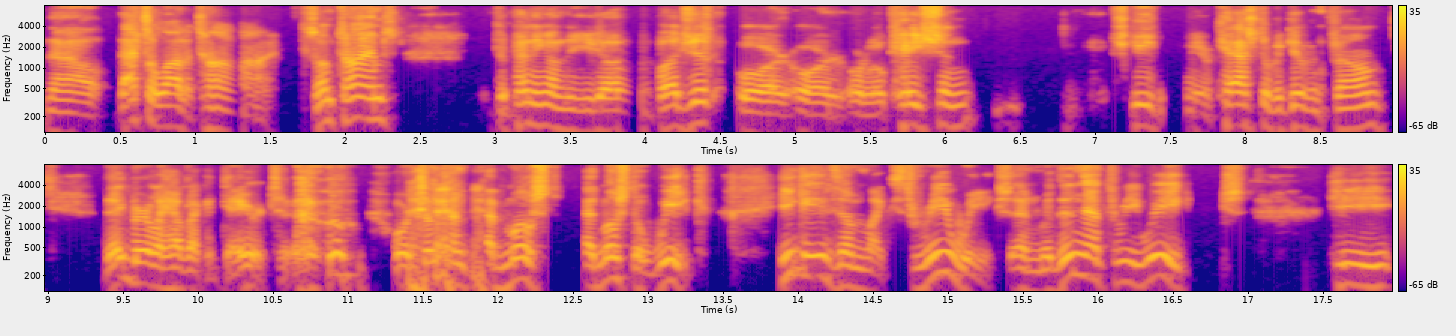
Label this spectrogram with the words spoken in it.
Now that's a lot of time. Sometimes, depending on the uh, budget or, or or location, excuse me, or cast of a given film, they barely have like a day or two, or sometimes at most at most a week. He gave them like three weeks, and within that three weeks, he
